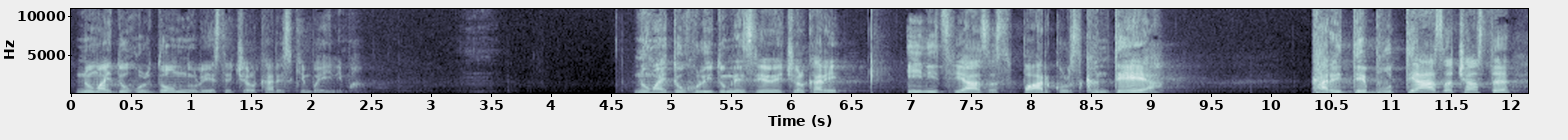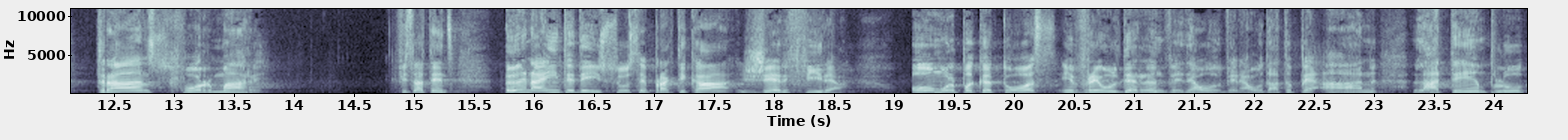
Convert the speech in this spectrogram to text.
Numai Duhul Domnului este Cel care schimbă inima. Numai Duhul lui Dumnezeu e Cel care inițiază sparcul, scânteia, care debutează această transformare. Fiți atenți, Înainte de Isus se practica jerfirea. Omul păcătos, evreul de rând, vedea, venea o dată pe an la templu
